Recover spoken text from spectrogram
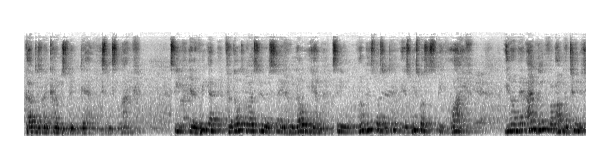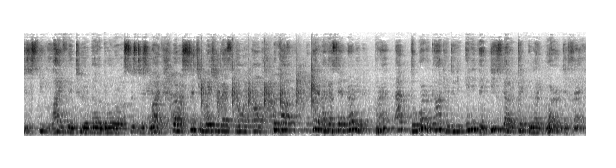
God does not come to speak death, He speaks life. See, and if we got, for those of us who are saved, who know Him, see, what we're supposed to do is we're supposed to speak life. You know, man, I look for opportunities to speak life into another brother or sister's life or a situation that's going on. Because, again, like I said earlier, when I, the Word of God can do anything. You just got to pick the right word to say.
